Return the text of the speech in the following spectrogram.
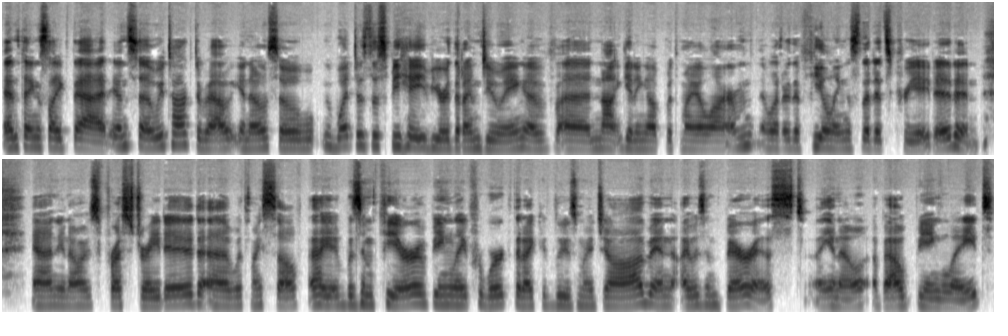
and things like that. And so we talked about, you know, so what does this behavior that I'm doing of, uh, not getting up with my alarm. And what are the feelings that it's created? And and you know i was frustrated uh, with myself. I was in fear of being late for work that i could lose my job and i was embarrassed you know about being late.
